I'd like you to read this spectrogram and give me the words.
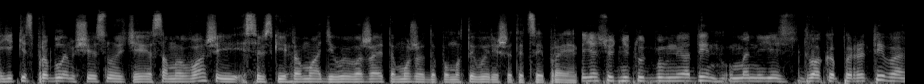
Якісь проблеми, що існують е, саме в вашій сільській громаді, ви вважаєте, може допомогти вирішити цей проєкт? Я сьогодні тут був не один. У мене є два кооперативи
